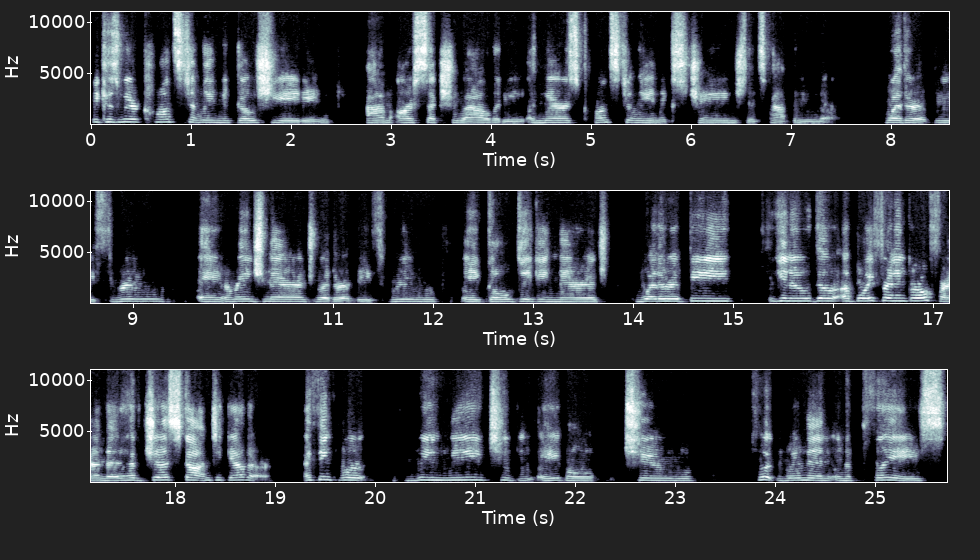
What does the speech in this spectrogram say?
Because we are constantly negotiating um, our sexuality, and there's constantly an exchange that's happening there, whether it be through a arranged marriage, whether it be through a gold digging marriage, whether it be, you know, the a boyfriend and girlfriend that have just gotten together. I think we're we need to be able to put women in a place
